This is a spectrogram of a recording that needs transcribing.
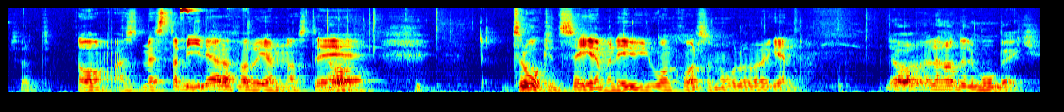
Så att, ja alltså mest stabil i alla fall och jämnast. Det är Ja. tråkigt att säga men det är ju Johan Karlsson all over again. ja, eller han eller Mobeck.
